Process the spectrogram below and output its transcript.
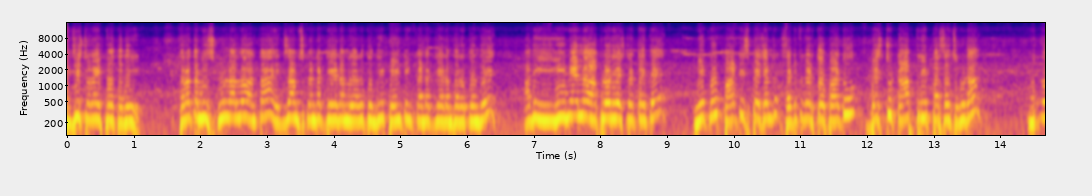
రిజిస్టర్ అయిపోతుంది. తర్వాత మీ స్కూళ్ళల్లో అంతా ఎగ్జామ్స్ కండక్ట్ చేయడం జరుగుతుంది పెయింటింగ్ కండక్ట్ చేయడం జరుగుతుంది. అది ఈమెయిల్లో అప్లోడ్ చేసినట్టయితే మీకు పార్టిసిపేషన్ సర్టిఫికేట్తో పాటు బెస్ట్ టాప్ త్రీ పర్సన్స్ కూడా మీకు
